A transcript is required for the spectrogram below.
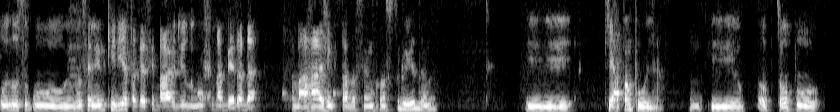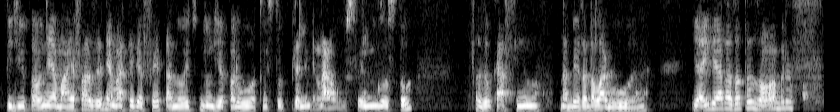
o, Lúcio, o Juscelino queria fazer esse bairro de luxo na beira da, da barragem que estava sendo construída, né? E, que é a Pampulha. E optou por pedir para o Niemeyer fazer. Niemeyer teria feito à noite, de um dia para o outro, um estudo preliminar. O Selim gostou, fazer o cassino na beira da lagoa. Né? E aí vieram as outras obras.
